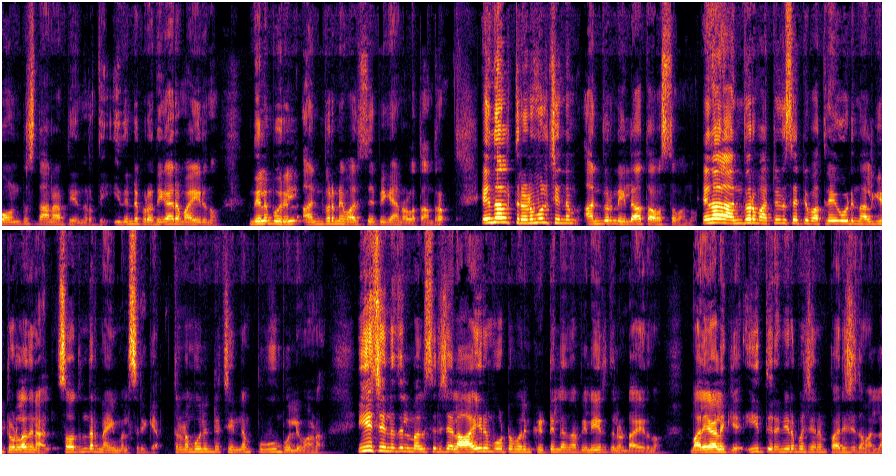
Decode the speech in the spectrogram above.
കോൺഗ്രസ് സ്ഥാനാർത്ഥിയെ നിർത്തി. ഇതിന്റെ പ്രതികാരമായിരുന്നു നിലമ്പൂരിൽ അൻവറിനെ മത്സരിപ്പിക്കാനുള്ള തന്ത്രം. എന്നാൽ തൃണമൂൽ ചിഹ്നം അൻവറിന് ഇല്ലാത്ത അവസ്ഥ വന്നു. എന്നാൽ അൻവർ മറ്റൊരു സെറ്റ് പത്രിക കൂടി നൽകിയിട്ടുള്ളതിനാൽ സ്വതന്ത്രനായി മത്സരിക്കാം. തൃണമൂലിന്റെ ചിഹ്നം പൂവും പുല്ലുമാണ്. ഈ ചിഹ്നത്തിൽ മത്സരിച്ചാൽ ആയിരം വോട്ട് പോലും കിട്ടില്ലെന്ന വിലയിരുത്തലുണ്ടായിരുന്നു. മലയാളിക്ക് ഈ തിരഞ്ഞെടുപ്പ് ചിഹ്നം പരിചിതമല്ല.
